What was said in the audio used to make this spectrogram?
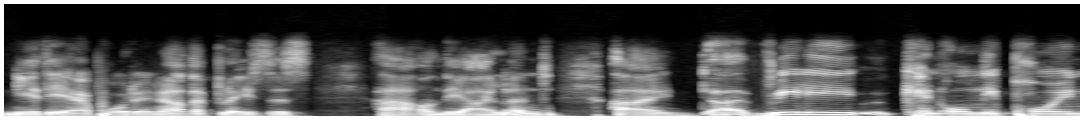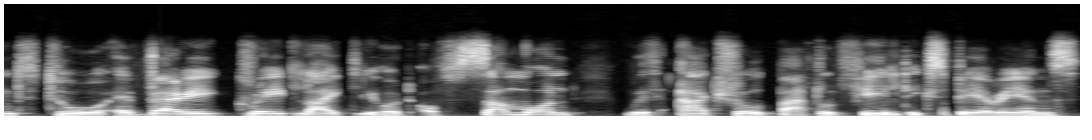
near the airport and other places uh, on the island, uh, really can only point to a very great likelihood of someone with actual battlefield experience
